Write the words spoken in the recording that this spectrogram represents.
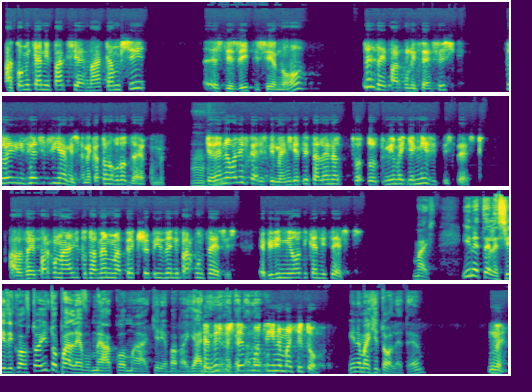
ακόμη και αν υπάρξει ανάκαμψη, ε, στη ζήτηση εννοώ, δεν θα υπάρχουν οι θέσεις. λέει οι θέσεις γέμισαν, 180 εχουμε Και δεν είναι όλοι ευχαριστημένοι γιατί θα λένε ότι το, το τμήμα γεμίζει τις θέσεις. Αλλά θα υπάρχουν άλλοι που θα μένουν απ' έξω επειδή δεν υπάρχουν θέσεις. Επειδή μειώθηκαν οι θέσεις. Μάλιστα. Είναι τελεσίδικο αυτό ή το παλεύουμε ακόμα κύριε Παπαγιάννη. Εμείς πιστεύουμε ότι είναι μαχητό. Είναι μαχητό λέτε. Ε; Ναι.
